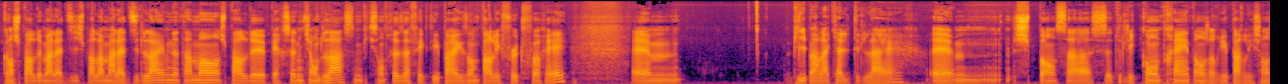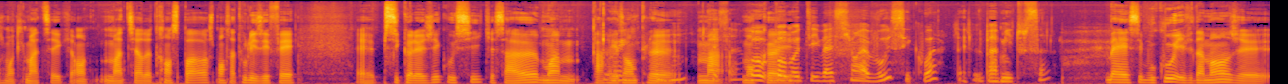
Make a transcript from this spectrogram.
quand je parle de maladie, je parle de la maladie de Lyme notamment. Je parle de personnes qui ont de l'asthme puis qui sont très affectées, par exemple, par les feux de forêt. Euh, puis par la qualité de l'air. je pense à toutes les contraintes engendrées par les changements climatiques en matière de transport. Je pense à tous les effets psychologiques aussi que ça a. Moi, par exemple, mm-hmm. ma, mon vos, vos motivations à vous, c'est quoi parmi tout ça? Ben c'est beaucoup évidemment. J'ai,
